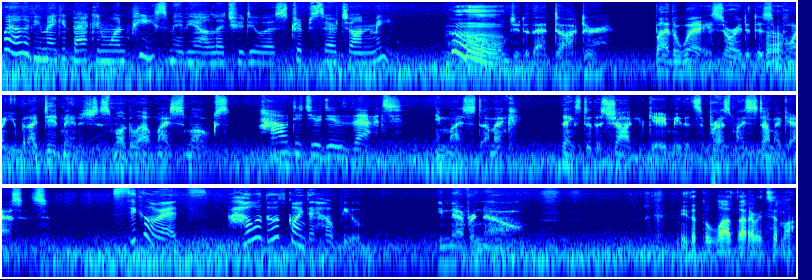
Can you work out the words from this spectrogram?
Well, if you make it back in one piece, maybe I'll let you do a strip search on me. I'll hold you to that, Doctor. By the way, sorry to disappoint you, but I did manage to smuggle out my smokes. How did you do that? In my stomach. Thanks to the shot you gave me that suppressed my stomach acids. Cigarettes? How are those going to help you? You never know. Niitä tullaan tarvitsemaan.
